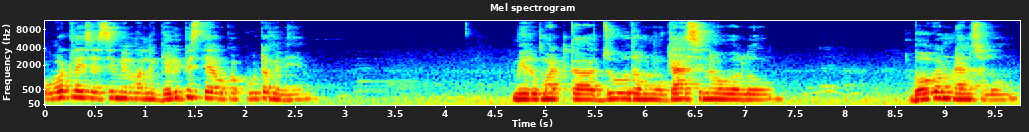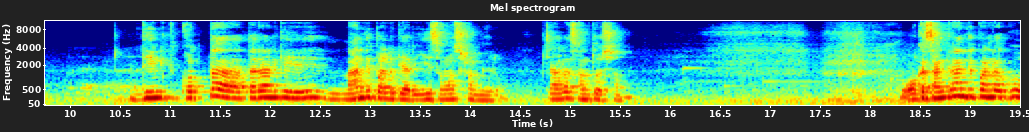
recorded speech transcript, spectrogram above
ఓట్లేసేసి మిమ్మల్ని గెలిపిస్తే ఒక కూటమిని మీరు మట్కా జూదము క్యాసినోవోలు భోగం డ్యాన్సులు దీనికి కొత్త తరానికి నాంది పలికారు ఈ సంవత్సరం మీరు. చాలా సంతోషం. ఒక సంక్రాంతి పండగకు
